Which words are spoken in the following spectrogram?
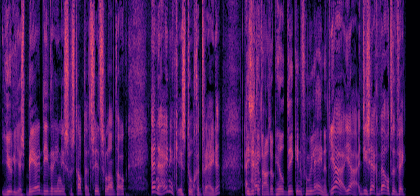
Julius Beer, die erin is gestapt uit Zwitserland ook. En Heineken is toegetreden. Die zitten trouwens ook heel dik in de Formule 1 natuurlijk. Ja, ja die zegt wel altijd, wij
